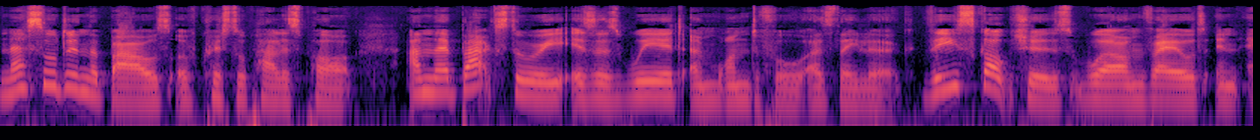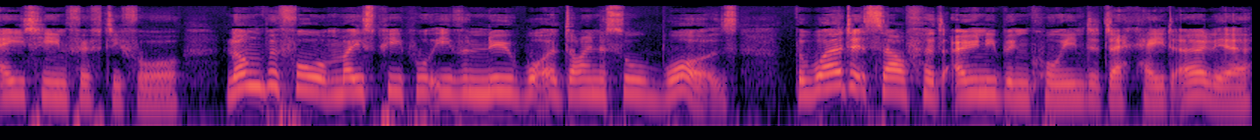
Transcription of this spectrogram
nestled in the bowels of Crystal Palace Park, and their backstory is as weird and wonderful as they look. These sculptures were unveiled in 1854, long before most people even knew what a dinosaur was. The word itself had only been coined a decade earlier,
